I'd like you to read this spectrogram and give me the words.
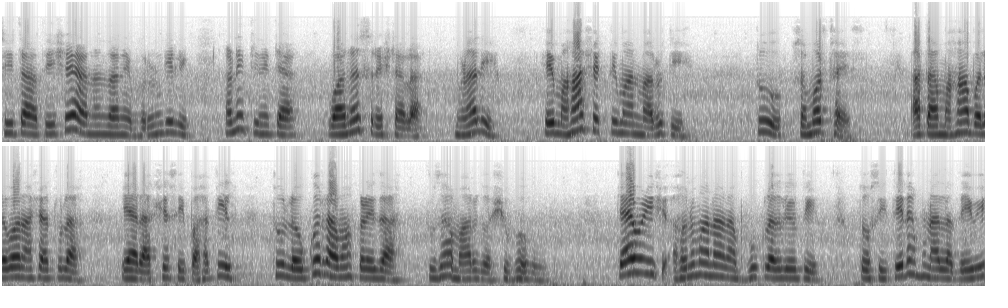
सीता अतिशय आनंदाने भरून गेली आणि तिने त्या वानश्रेष्ठाला म्हणाली हे महाशक्तिमान मारुती तू समर्थ आहेस. आता महाबलवान अशा तुला या राक्षसी पाहतील. तू लवकर रामाकडे जा. तुझा मार्ग शुभ हो त्यावेळी हनुमानाला भूक लागली होती. तो सीतेने म्हणाला देवी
